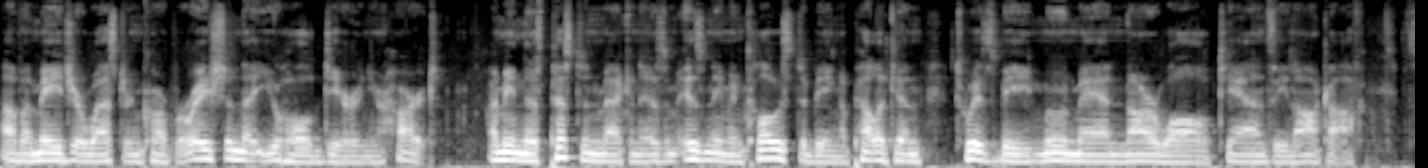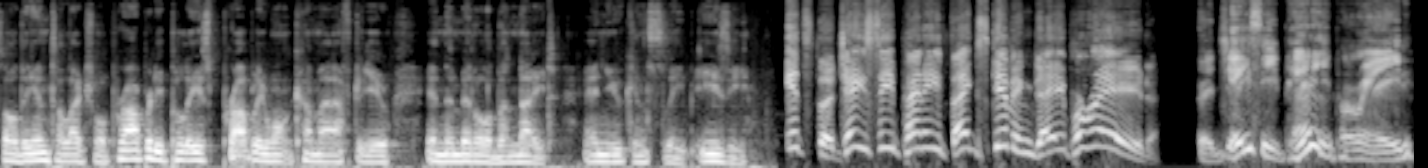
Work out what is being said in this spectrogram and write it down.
of a major Western corporation that you hold dear in your heart. I mean, this piston mechanism isn't even close to being a Pelikan, TWSBI, Moonman, Narwhal, Tianzi knockoff so the intellectual property police probably won't come after you in the middle of the night, and you can sleep easy. It's the J.C. Penney Thanksgiving Day Parade. The J.C. Penney Parade?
